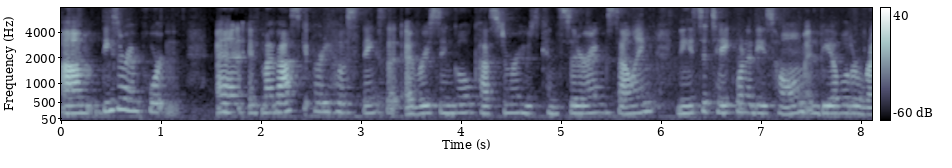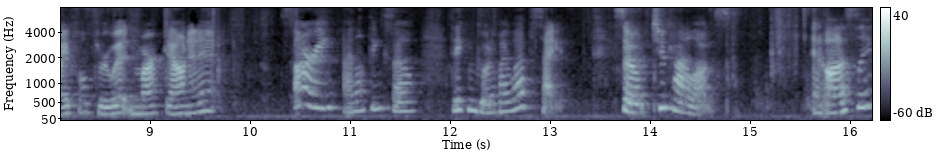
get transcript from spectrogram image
Um, these are important. And if my basket party host thinks that every single customer who's considering selling needs to take one of these home and be able to rifle through it and mark down in it, Sorry, I don't think so. They can go to my website. So two catalogs. And honestly,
